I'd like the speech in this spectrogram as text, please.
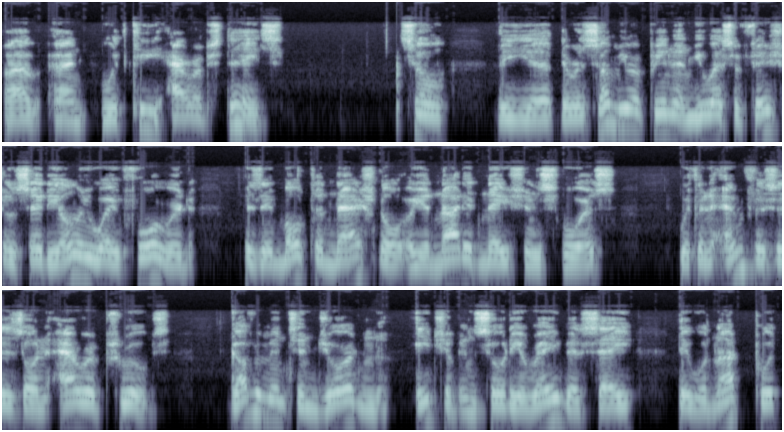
uh, and with key Arab states. So the, uh, there are some European and U.S. officials say the only way forward is a multinational or United Nations force with an emphasis on Arab troops. Governments in Jordan, Egypt, and Saudi Arabia say they will not put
